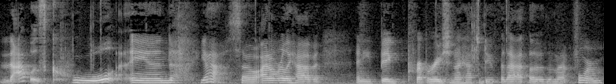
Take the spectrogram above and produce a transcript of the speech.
that was cool. And yeah so I don't really have any big preparation I have to do for that other than that form.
